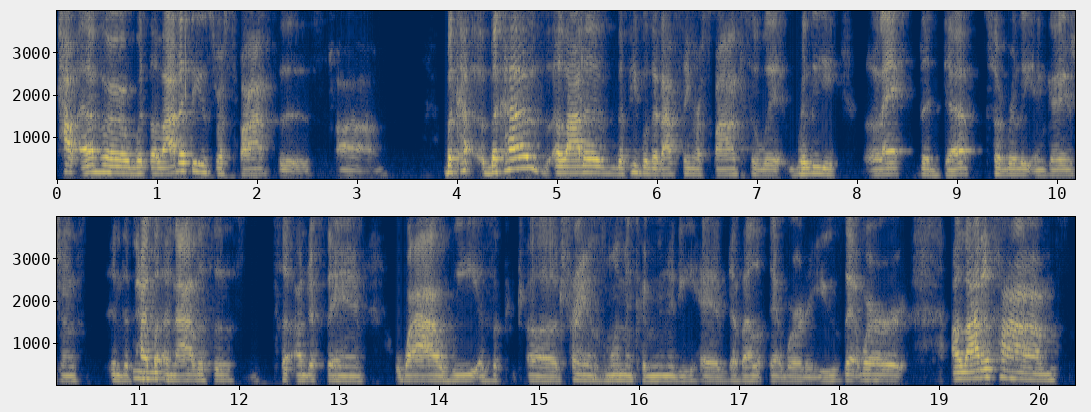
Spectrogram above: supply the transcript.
However, with a lot of these responses, um, because because a lot of the people that I've seen respond to it really lack the depth to really engage in, in the type mm-hmm. of analysis to understand why we as a uh, trans women community have developed that word and used that word. A lot of times,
